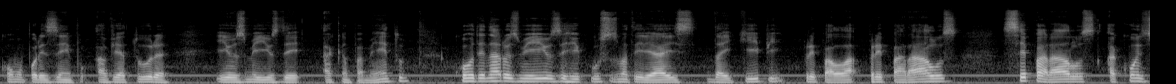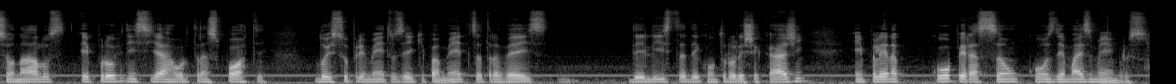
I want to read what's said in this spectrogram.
como por exemplo a viatura e os meios de acampamento, coordenar os meios e recursos materiais da equipe, prepará-los, separá-los, acondicioná-los e providenciar o transporte dos suprimentos e equipamentos através de lista de controle e checagem em plena cooperação com os demais membros.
